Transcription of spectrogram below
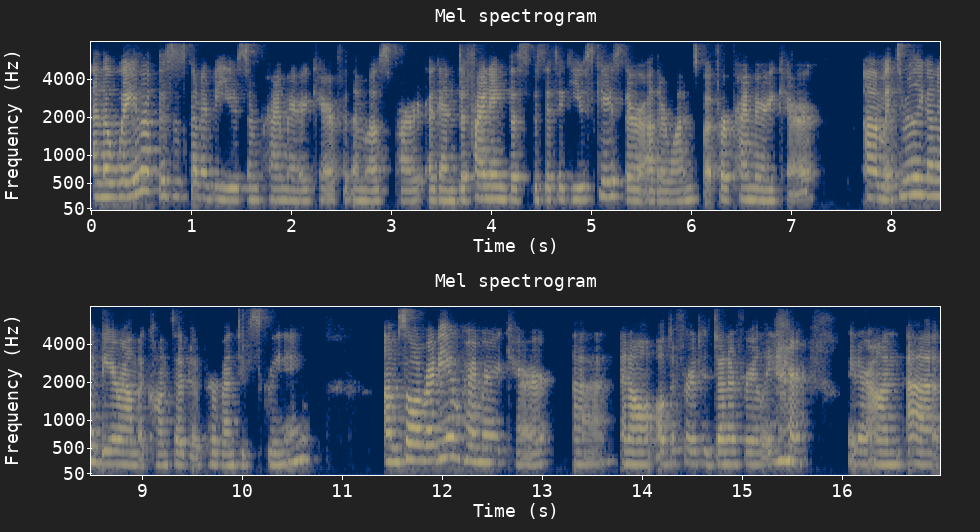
And the way that this is going to be used in primary care for the most part, again, defining the specific use case, there are other ones, but for primary care, um, it's really going to be around the concept of preventive screening. Um, so already in primary care, uh, and I'll, I'll, defer to Jennifer later, later on. Uh,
